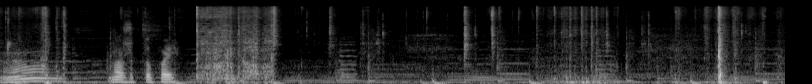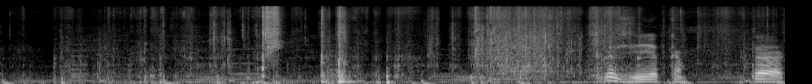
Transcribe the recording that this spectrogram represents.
Ну, ножик тупой. Розетка. Так,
